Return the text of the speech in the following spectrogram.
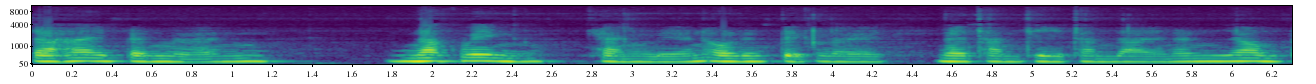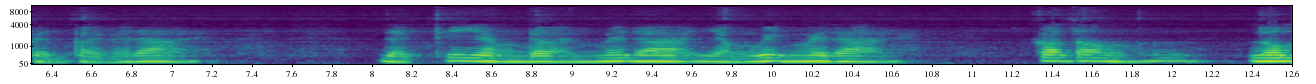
จะให้เป็นเหมือนนักวิ่งแข่งเหรียญโอลิมปิกเลยในทันทีทันใดนั้นย่อมเป็นไปไม่ได้ เด็กที่ยังเดินไม่ได้ยังวิ่งไม่ได้ ก็ต้องล้ม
